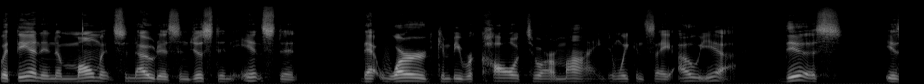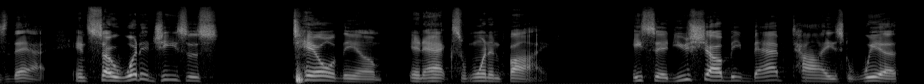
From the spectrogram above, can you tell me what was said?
But then, in a moment's notice, in just an instant, that word can be recalled to our mind, and we can say, oh, yeah, this is that. And so, what did Jesus tell them in Acts 1 and 5? He said, You shall be baptized with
